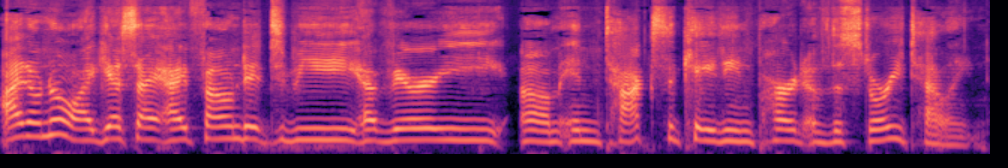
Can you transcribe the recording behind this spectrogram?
I don't know. I guess I, I found it to be a very um, intoxicating part of the storytelling.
